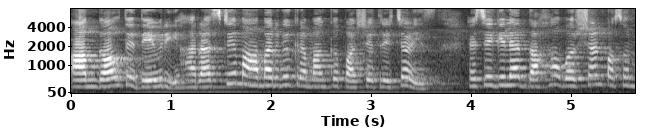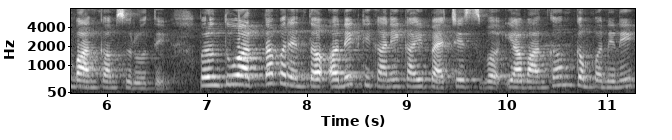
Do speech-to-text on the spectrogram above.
आमगाव ते देवरी हा राष्ट्रीय महामार्ग क्रमांक पाचशे त्रेचाळीस ह्याचे गेल्या दहा वर्षांपासून बांधकाम सुरू होते. परंतु आत्तापर्यंत अनेक ठिकाणी काही पॅचेस व या बांधकाम कंपनीने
